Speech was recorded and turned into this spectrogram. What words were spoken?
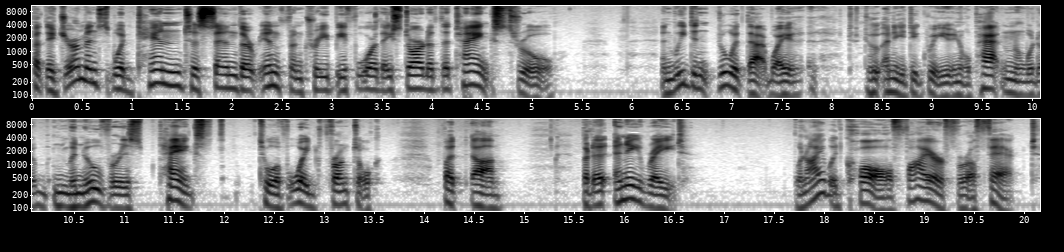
But the Germans would tend to send their infantry before they started the tanks through. And we didn't do it that way to any degree. You know, Patton would maneuver his tanks to avoid frontal. But, uh, but at any rate, when I would call fire for effect,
